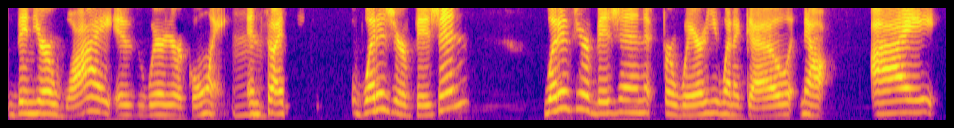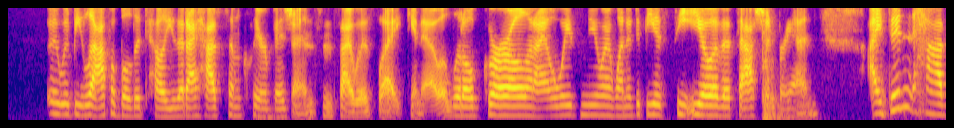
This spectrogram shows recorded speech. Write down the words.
then your why is where you're going. Mm. And so I think what is your vision? What is your vision for where you want to go? Now, I it would be laughable to tell you that I had some clear vision since I was like, you know, a little girl and I always knew I wanted to be a CEO of a fashion brand. I didn't have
